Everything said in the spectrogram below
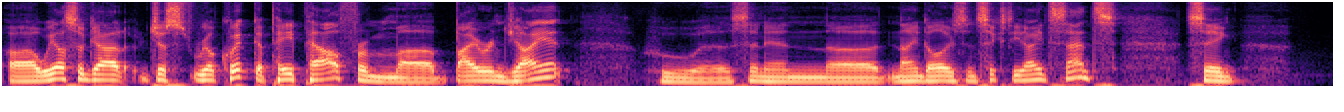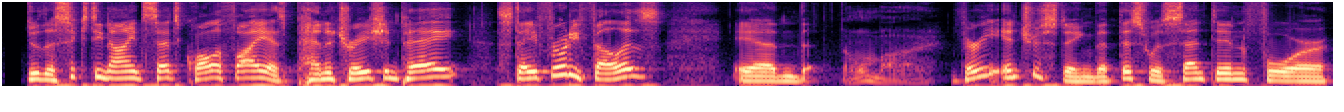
Uh, we also got just real quick a PayPal from uh, Byron Giant, who uh, sent in uh, nine dollars and sixty nine cents, saying, "Do the sixty nine cents qualify as penetration pay? Stay fruity, fellas." And Oh my. very interesting that this was sent in for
